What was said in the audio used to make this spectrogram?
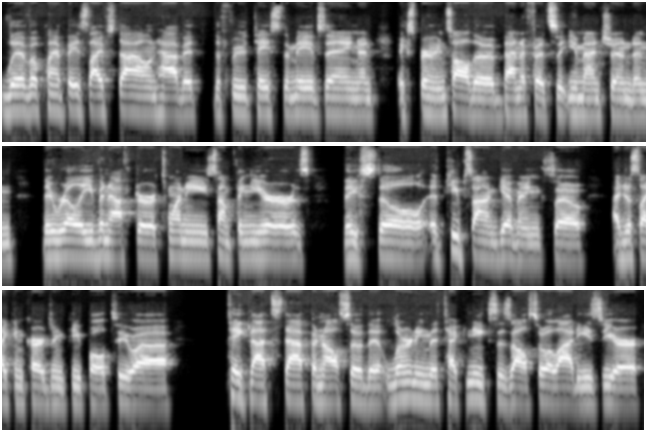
live a plant-based lifestyle and have it the food taste amazing and experience all the benefits that you mentioned and they really even after 20 something years they still it keeps on giving. So i just like encouraging people to uh, take that step and also that learning the techniques is also a lot easier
